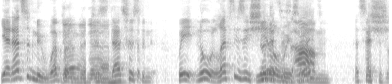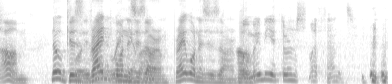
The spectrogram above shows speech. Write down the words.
yeah, that's a new weapon. Yeah, but yeah. Just, that's just a n- wait. No, left is his No, shield. that's always, his right? arm. That's That's his his sh- arm. No, because right one is his other arm. Right one is his arm. Well, maybe it turns left-handed.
